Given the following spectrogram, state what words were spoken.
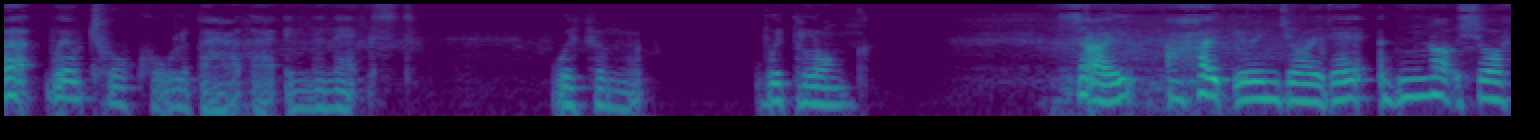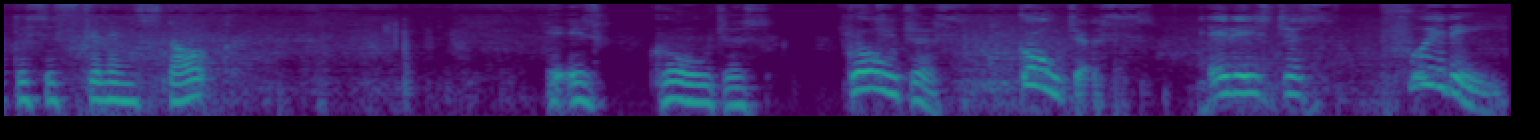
But we'll talk all about that in the next WIP, and, WIP along. So, I hope you enjoyed it. I'm not sure if this is still in stock. It is gorgeous, gorgeous, gorgeous. It is just pretty.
